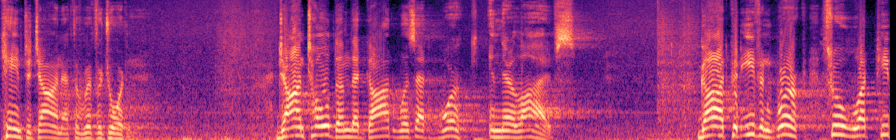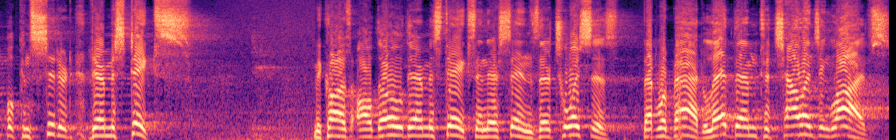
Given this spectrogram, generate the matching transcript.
came to John at the River Jordan. John told them that God was at work in their lives. God could even work through what people considered their mistakes. Because although their mistakes and their sins, their choices that were bad, led them to challenging lives,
